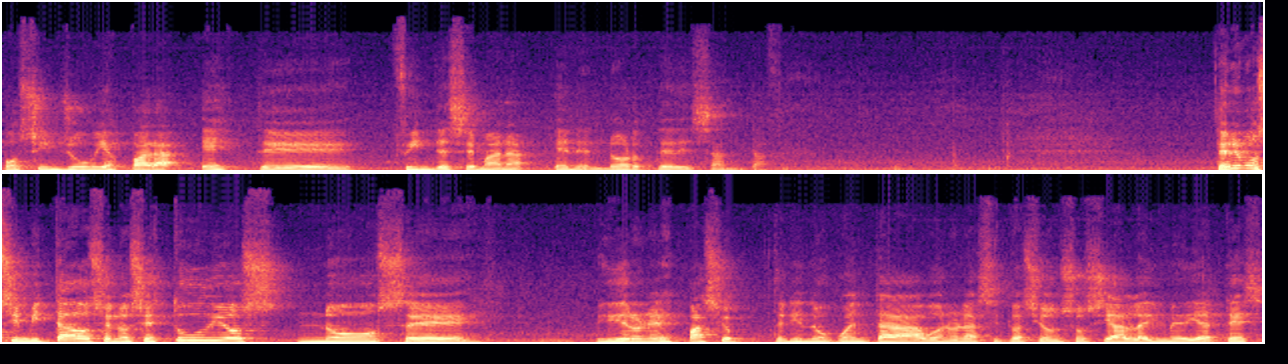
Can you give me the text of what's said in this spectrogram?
tiempo sin lluvias para este fin de semana en el norte de Santa Fe. Tenemos invitados en los estudios, nos eh, pidieron el espacio teniendo en cuenta bueno, la situación social, la inmediatez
